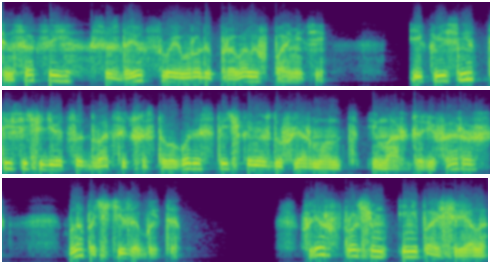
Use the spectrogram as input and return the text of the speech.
сенсаций создает своего рода провалы в памяти. И к весне 1926 года стычка между Флермонт и Марджори Феррерш была почти забыта. Флер, впрочем, и не поощряла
